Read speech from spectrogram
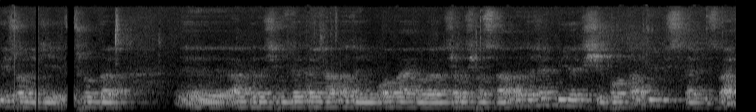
bir sonraki sunumda e, arkadaşımız detayını anlatacak, online olarak çalışmasını anlatacak. Bilirkişi portal bilgi sistemimiz var.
